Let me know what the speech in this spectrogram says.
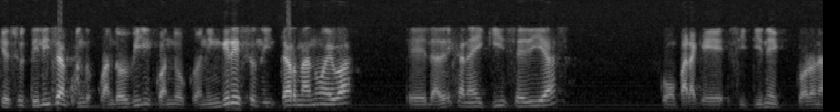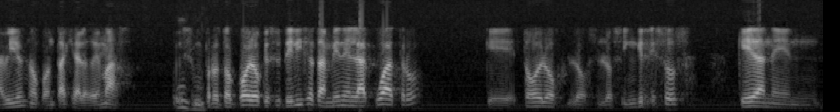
que se utiliza cuando, cuando vi, cuando con ingreso una interna nueva, eh, la dejan ahí 15 días, como para que si tiene coronavirus no contagie a los demás. Es un protocolo que se utiliza también en la 4, que todos los, los, los ingresos quedan en,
